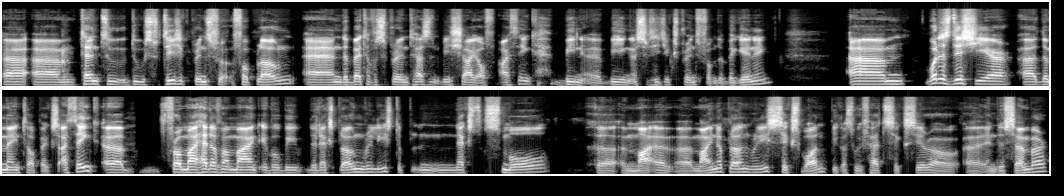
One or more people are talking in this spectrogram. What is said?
uh, um, tend to do strategic sprints for, for Plone, and the Beethoven sprint hasn't been shy of, I think, being being a strategic sprint from the beginning. Um, what is this year uh, the main topics? I think uh, from my head of my mind, it will be the next Plone release, the next small uh, a, mi a minor Plone release, six one, because we've had 6.0 uh, in December.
